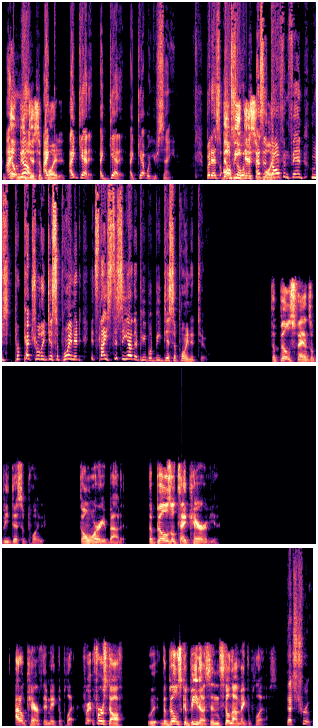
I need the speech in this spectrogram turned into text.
They'll be disappointed. I, I, get it. I get it. I get what you're saying. But as They'll also as a Dolphin fan who's perpetually disappointed, it's nice to see other people be disappointed too. The Bills fans will be disappointed. Don't worry about it. The Bills will take care of you. I don't care if they make the play. First off, the Bills could beat us and still not make the playoffs. That's true.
